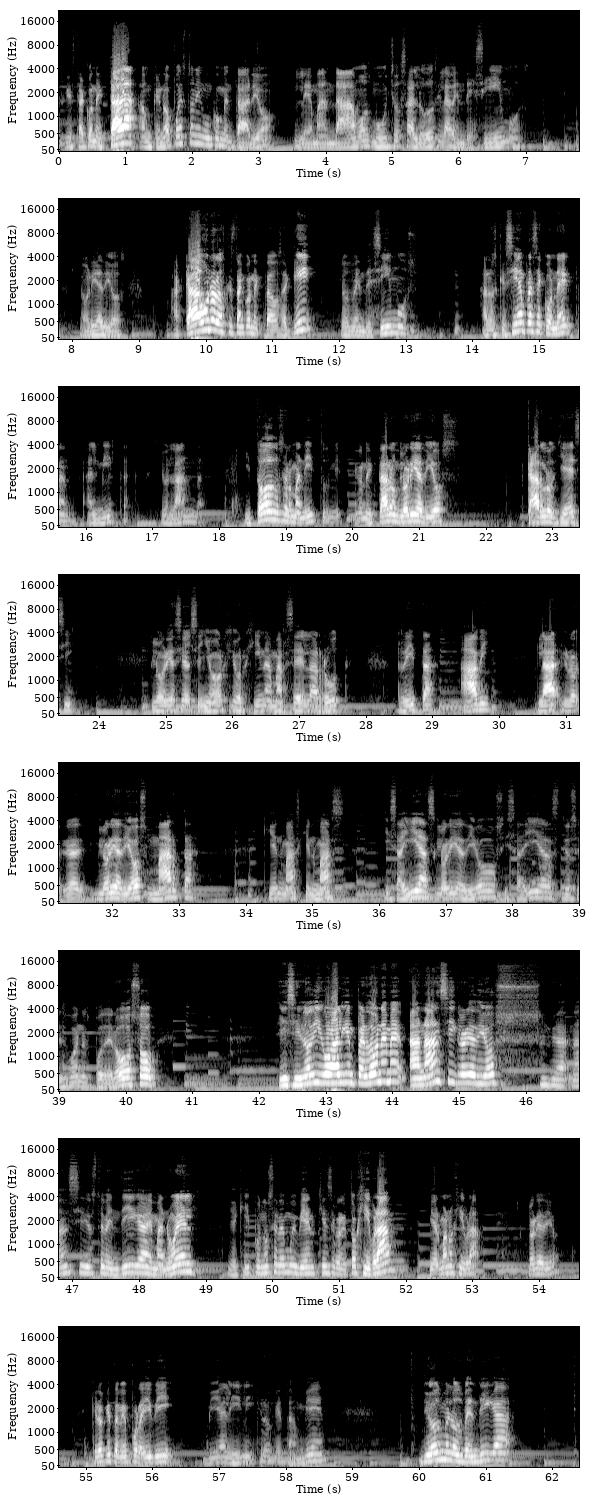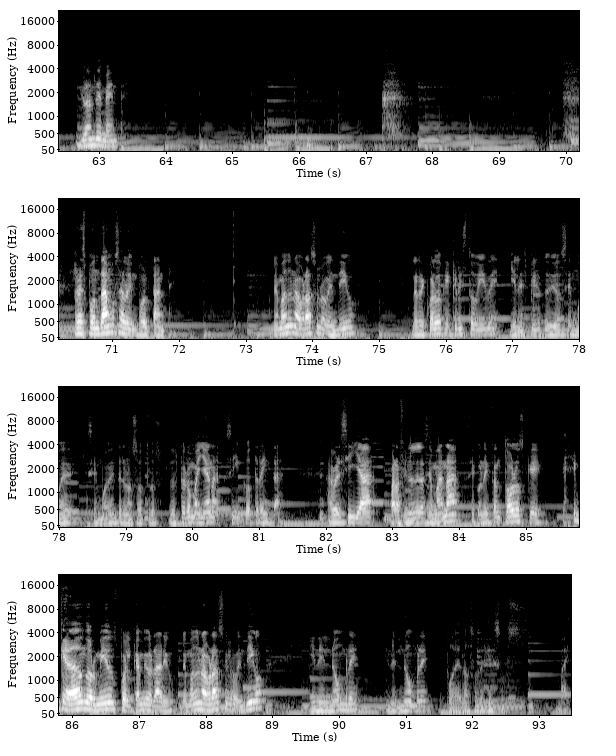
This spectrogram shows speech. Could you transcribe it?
que está conectada, aunque no ha puesto ningún comentario le mandamos muchos saludos y la bendecimos. Gloria a Dios. A cada uno de los que están conectados aquí, los bendecimos. A los que siempre se conectan, Almita, Yolanda y todos los hermanitos, se conectaron, gloria a Dios. Carlos, Jesse, Gloria sea el Señor, Georgina, Marcela, Ruth, Rita, Avi, gloria a Dios, Marta, ¿quién más? ¿Quién más? Isaías, gloria a Dios, Isaías, Dios es bueno, es poderoso. Y si no digo a alguien, perdóneme, a Nancy, gloria a Dios. Nancy, Dios te bendiga, Emanuel. Y aquí pues no se ve muy bien quién se conectó. Gibram, mi hermano Gibram, gloria a Dios. Creo que también por ahí vi, vi a Lili, creo que también. Dios me los bendiga grandemente. Respondamos a lo importante. Le mando un abrazo, lo bendigo. Le recuerdo que Cristo vive y el Espíritu de Dios se mueve, se mueve entre nosotros. Lo espero mañana 5.30. A ver si ya para final de la semana se conectan todos los que quedaron dormidos por el cambio horario. Le mando un abrazo y lo bendigo en el nombre, en el nombre poderoso de Jesús. Bye.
